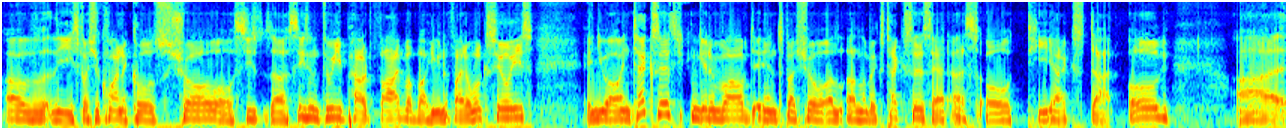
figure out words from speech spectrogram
of the Special Chronicles show or season, uh, season three, part five of our Unified Work series, and you are in Texas, you can get involved in Special Olympics Texas at sotx.org. Uh,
